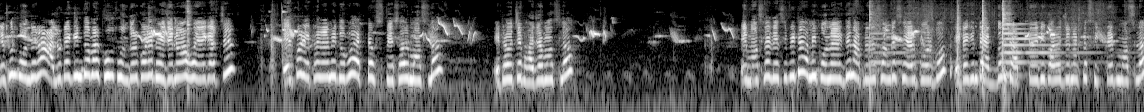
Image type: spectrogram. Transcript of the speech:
দেখুন বন্ধুরা, আলুটা কিন্তু আমার খুব সুন্দর করে ভেজে নেওয়া হয়ে গেছে। এরপর এখানে আমি দেবো একটা স্পেশাল মশলা। এটা হচ্ছে ভাজা মশলা। এই মশলার রেসিপিটা আমি কোনো একদিন আপনাদের সঙ্গে শেয়ার করব। এটা কিন্তু একদম চপ তৈরি করার জন্য একটা সিক্রেট মশলা।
